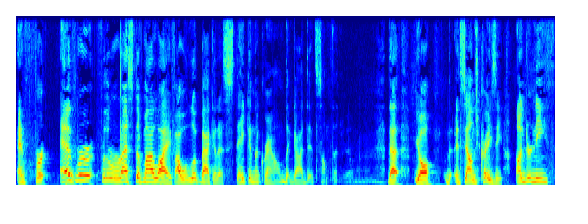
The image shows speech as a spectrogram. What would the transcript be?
And forever, for the rest of my life, I will look back at a stake in the ground that God did something. That, y'all, it sounds crazy. Underneath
